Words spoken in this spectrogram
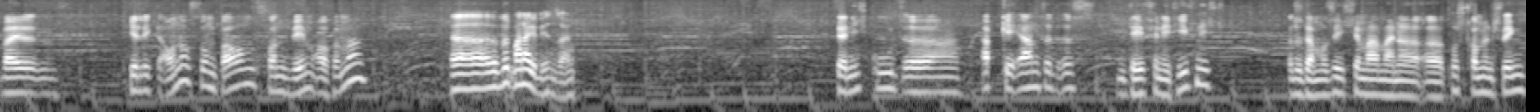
Weil hier liegt auch noch so ein Baum, von wem auch immer, Äh, wird meiner gewesen sein. der nicht gut äh, abgeerntet ist. Definitiv nicht. Also da muss ich hier mal meine äh, Buschtrommeln schwingen.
